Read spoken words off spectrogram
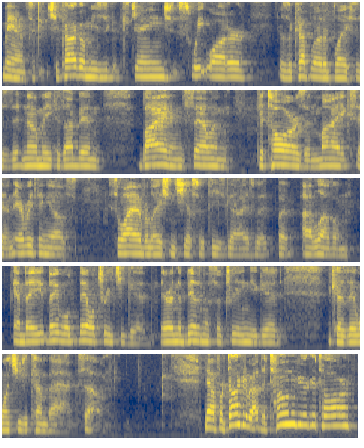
man, Chicago Music Exchange, Sweetwater, there's a couple other places that know me because I've been buying and selling guitars and mics and everything else. So I have relationships with these guys, but but I love them, and they they will they will treat you good. They're in the business of treating you good because they want you to come back. So now, if we're talking about the tone of your guitar,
